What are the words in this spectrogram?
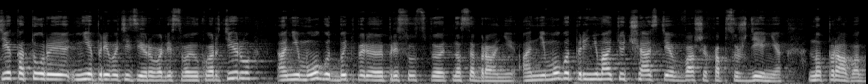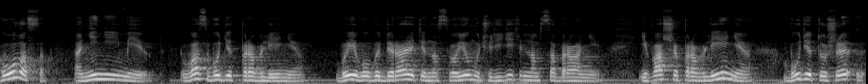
Те, которые не приватизировали свою квартиру, они могут быть при- присутствовать на собрании, они могут принимать участие в ваших обсуждениях, но права голоса они не имеют. У вас будет правление, вы его выбираете на своем учредительном собрании, и ваше правление будет уже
